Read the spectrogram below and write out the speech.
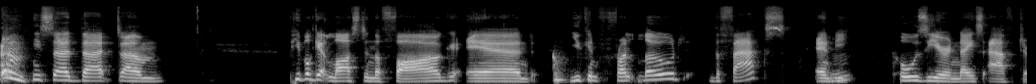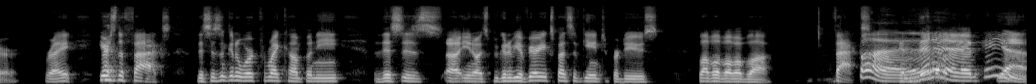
he said that um, people get lost in the fog, and you can front load the facts and be cozier and nice after. Right? Here's Right. the facts. This isn't going to work for my company. This is, uh, you know, it's going to be a very expensive game to produce. Blah blah blah blah blah. Facts. but and then, hey, yeah.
